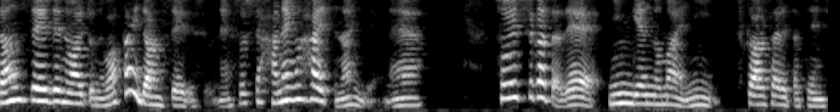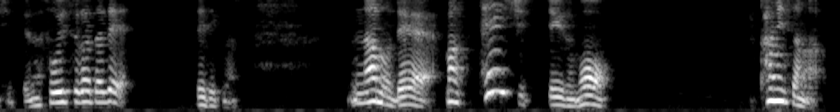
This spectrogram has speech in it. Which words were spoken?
男性での割とね、若い男性ですよね。そして羽が生えてないんだよね。そういう姿で人間の前に使わされた天使っていうのはそういう姿で出てきます。なので、まあ、天使っていうのも神様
